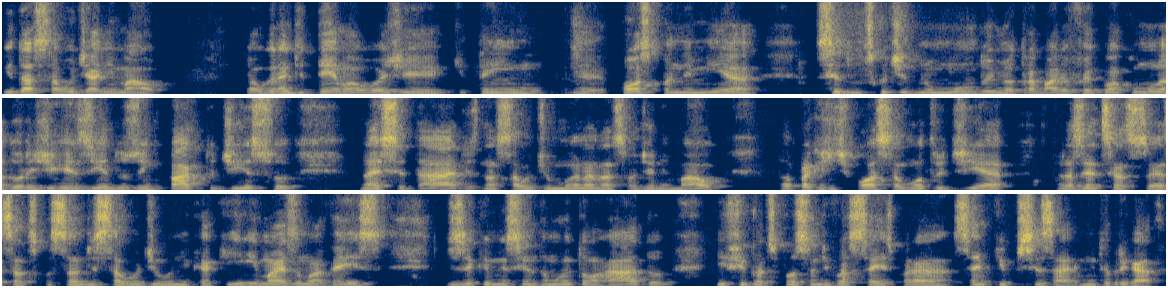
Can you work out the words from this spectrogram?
e da saúde animal. É o grande tema hoje que tem, é, pós-pandemia, sido discutido no mundo, e meu trabalho foi com acumuladores de resíduos, o impacto disso nas cidades, na saúde humana, na saúde animal. Então, para que a gente possa, um outro dia, trazer essa discussão de saúde única aqui e, mais uma vez, dizer que eu me sinto muito honrado e fico à disposição de vocês para sempre que precisarem. Muito obrigado.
